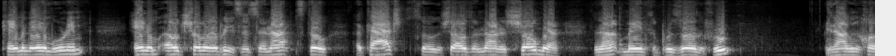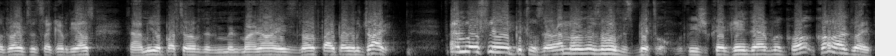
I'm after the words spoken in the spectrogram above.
Came in Adam Urim, Adam El Shomer Since they're not still attached, so the shells are not a shomer, they're not made to preserve the fruit. And having Chol Dvarim, so it's like everything else, the Amir Basar of the minority is notified by the majority. I'm lost really bittul, so I'm doesn't hold this bittul. If he came to have a call Dvarim,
